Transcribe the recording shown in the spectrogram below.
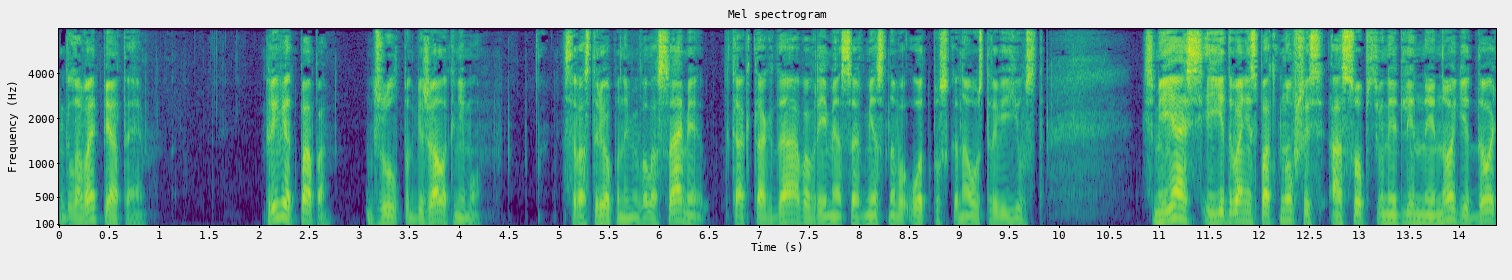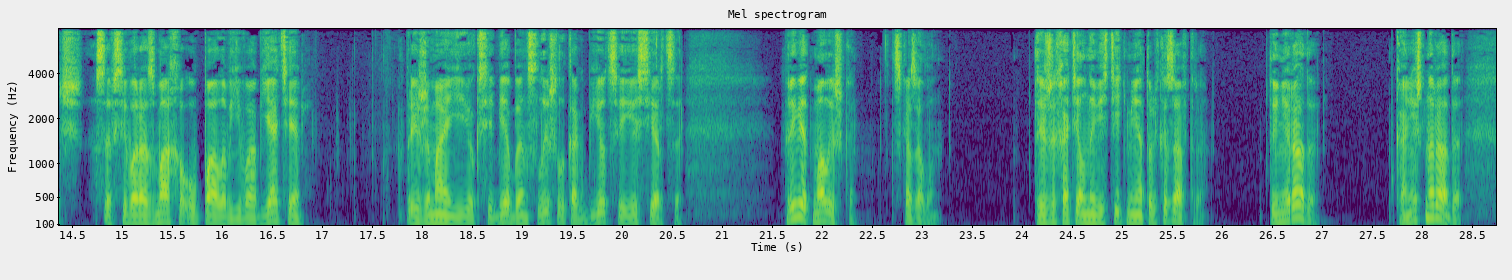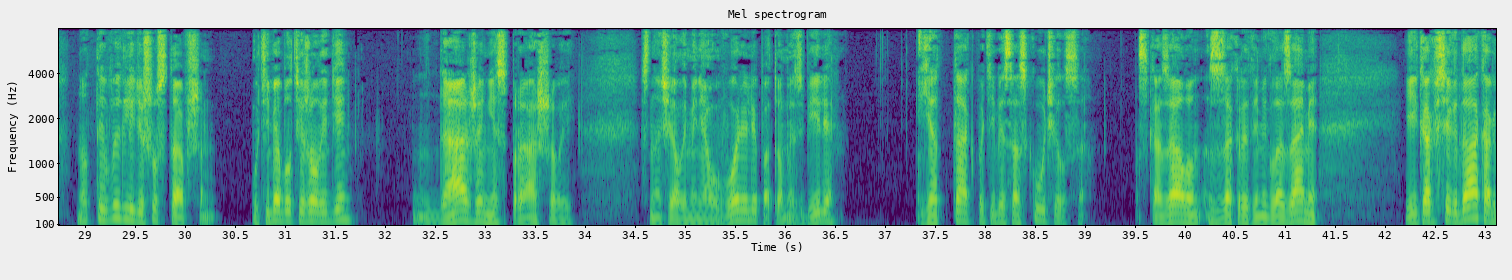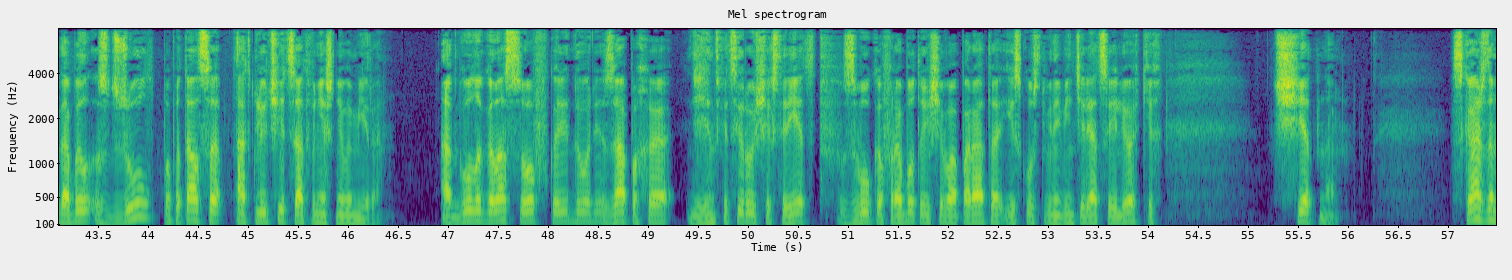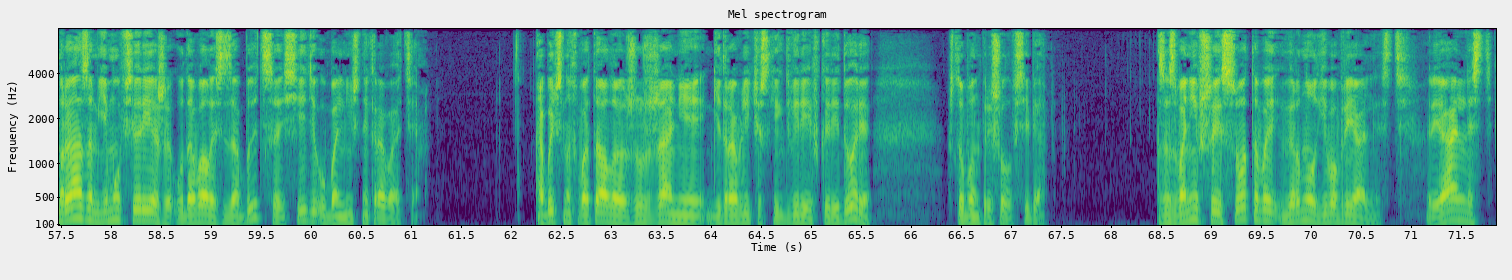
Глава пятая. «Привет, папа!» Джул подбежала к нему с растрепанными волосами, как тогда, во время совместного отпуска на острове Юст. Смеясь и едва не споткнувшись о собственные длинные ноги, дочь со всего размаха упала в его объятия. Прижимая ее к себе, Бен слышал, как бьется ее сердце. «Привет, малышка», — сказал он. «Ты же хотел навестить меня только завтра. Ты не рада?» «Конечно, рада, но ты выглядишь уставшим. У тебя был тяжелый день?» «Даже не спрашивай. Сначала меня уволили, потом избили. Я так по тебе соскучился», — сказал он с закрытыми глазами, и, как всегда, когда был с Джул, попытался отключиться от внешнего мира. От гула голосов в коридоре, запаха дезинфицирующих средств, звуков работающего аппарата искусственной вентиляции легких. Тщетно. С каждым разом ему все реже удавалось забыться, сидя у больничной кровати. Обычно хватало жужжания гидравлических дверей в коридоре, чтобы он пришел в себя. Зазвонивший сотовой вернул его в реальность. Реальность,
